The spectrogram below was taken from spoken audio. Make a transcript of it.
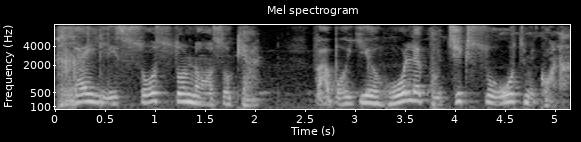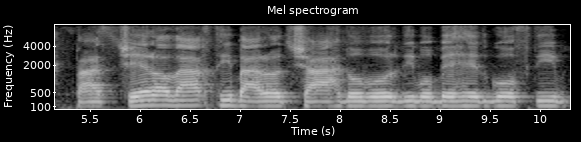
خیلی سست و نازکن و با یه حول کوچیک سقوط می‌کنن. پس چرا وقتی برات شهد آوردیم و بهت گفتیم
